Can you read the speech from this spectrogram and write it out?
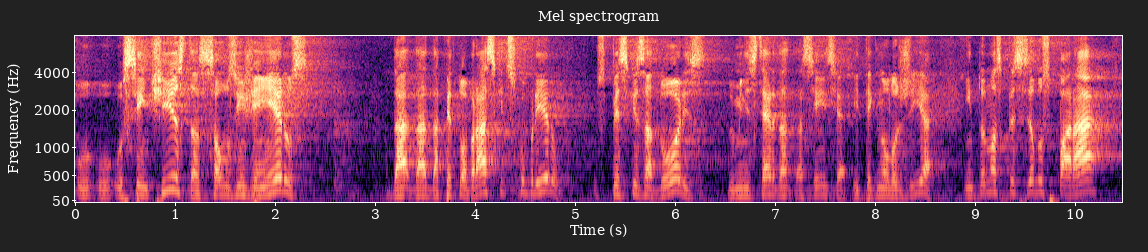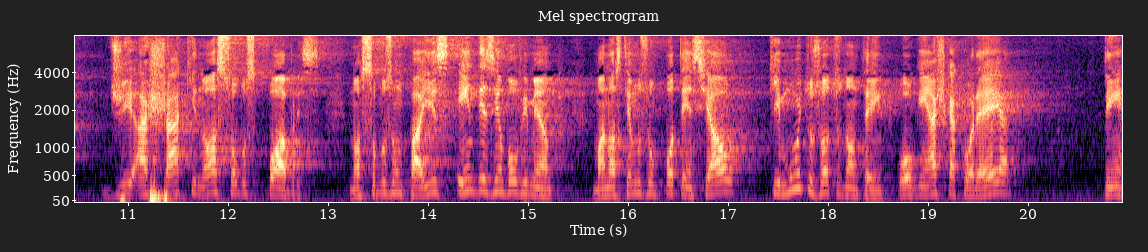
o, o, os cientistas, são os engenheiros da, da, da, Petrobras que descobriram, os pesquisadores do Ministério da, da Ciência e Tecnologia. Então nós precisamos parar de achar que nós somos pobres. Nós somos um país em desenvolvimento, mas nós temos um potencial que muitos outros não têm. Ou alguém acha que a Coreia tem,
